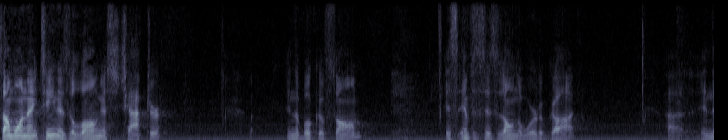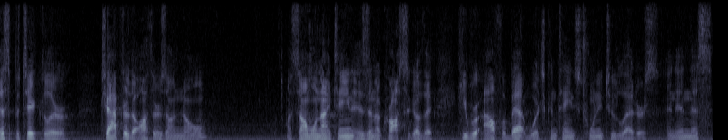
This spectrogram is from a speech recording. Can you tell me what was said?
Psalm 119 is the longest chapter in the book of Psalm. Its emphasis is on the Word of God. Uh, in this particular chapter, the author is unknown. Psalm 119 is an acrostic of the Hebrew alphabet, which contains 22 letters. And in this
